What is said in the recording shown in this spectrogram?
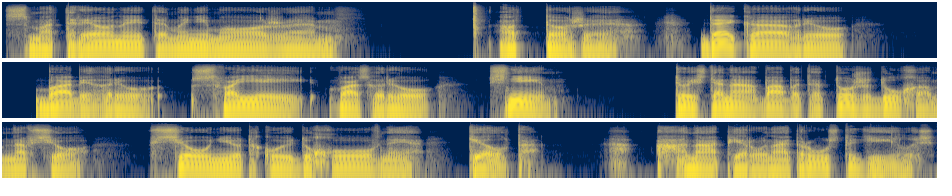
смотреный-то мы не можем. Вот тоже. Дай-ка, говорю, бабе, говорю, своей вас, говорю, с ним. То есть она, баба-то, тоже духом на все. Все у нее такое духовное, тело-то. А она перво-наперво устыдилась.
